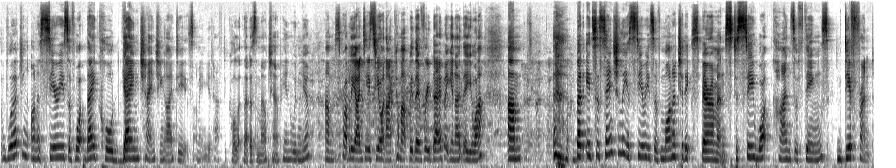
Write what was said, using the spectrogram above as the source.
working on a series of what they called game changing ideas. I mean, you'd have to call it that as a male champion, wouldn't you? Um, it's probably ideas you and I come up with every day, but you know, there you are. Um, but it's essentially a series of monitored experiments to see what kinds of things, different,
